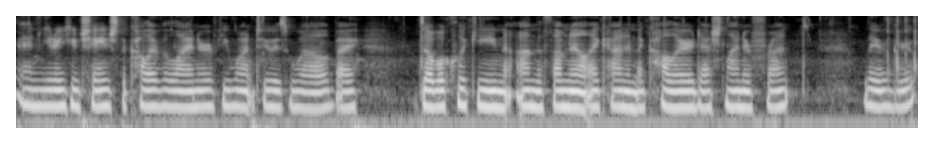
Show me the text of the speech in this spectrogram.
And you know, you can change the color of the liner if you want to as well by double clicking on the thumbnail icon in the color dash liner front layer group.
